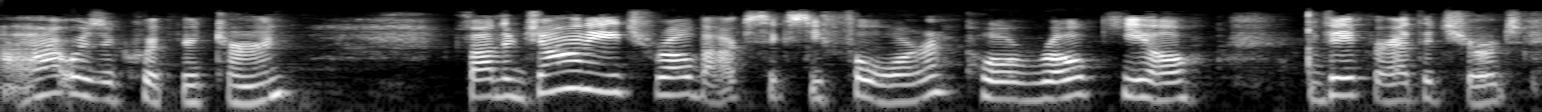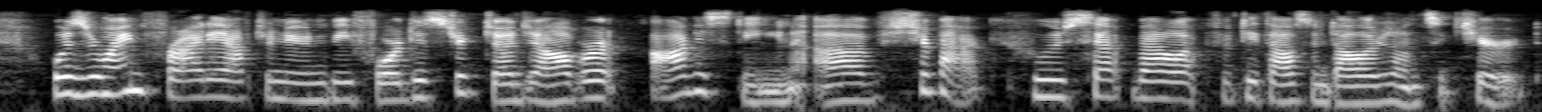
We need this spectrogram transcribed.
That was a quick return. Father John H. Roebuck, 64, parochial vicar at the church, was arraigned Friday afternoon before District Judge Albert Augustine of Shebbeck, who set bail at $50,000 unsecured.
